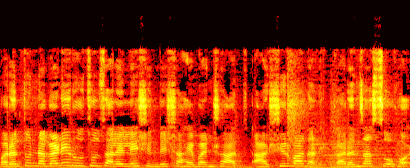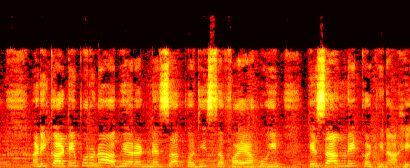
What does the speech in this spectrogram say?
परंतु नव्याने रुजू झालेले शिंदे साहेबांच्या आशीर्वाद आशीर्वादाने कारंजा सोहळ आणि काटेपूर्ण अभयारण्याचा कधी सफाया होईल हे सांगणे कठीण आहे.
